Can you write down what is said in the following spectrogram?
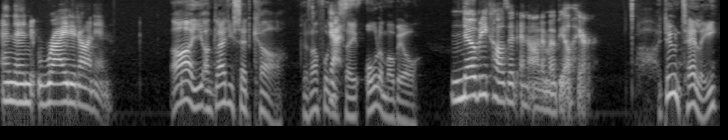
and then ride it on in. Ah, you, I'm glad you said car because I thought Yes. you'd say automobile. Nobody calls it an automobile here. I do in telly.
